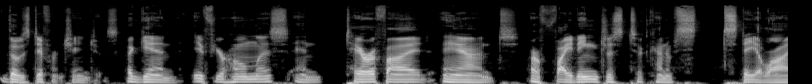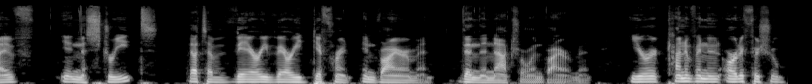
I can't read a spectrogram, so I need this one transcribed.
those different changes. Again, if you're homeless and terrified and are fighting just to kind of st- stay alive in the streets, that's a very, very different environment than the natural environment. You're kind of in an artificial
